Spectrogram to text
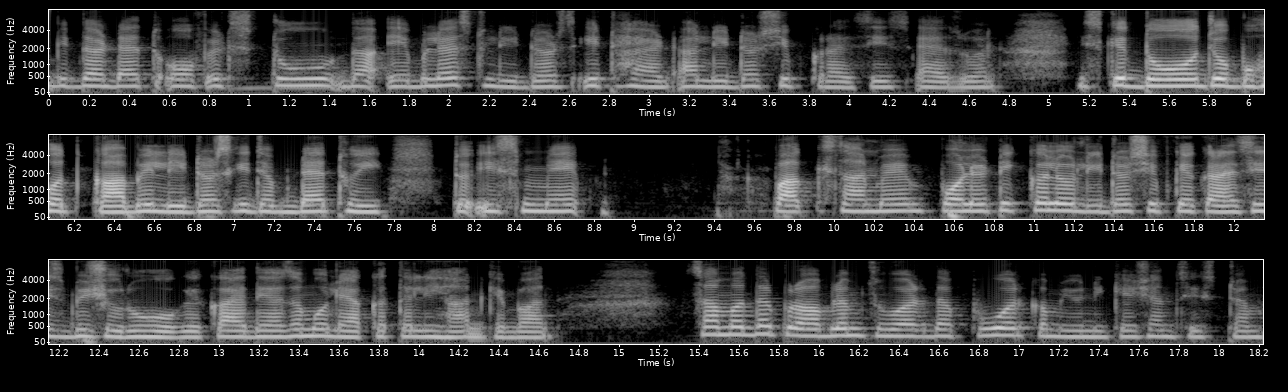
With the death of its two the ablest leaders it had a leadership crisis as well इसके दो जो बहुत काबिल लीडर्स की जब डेथ हुई तो इसमें पाकिस्तान में पॉलिटिकल और लीडरशिप के क्राइसिस भी शुरू हो गए, कायद अजम और लियाकत अली खान के बाद। Some other problems were the poor communication system.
